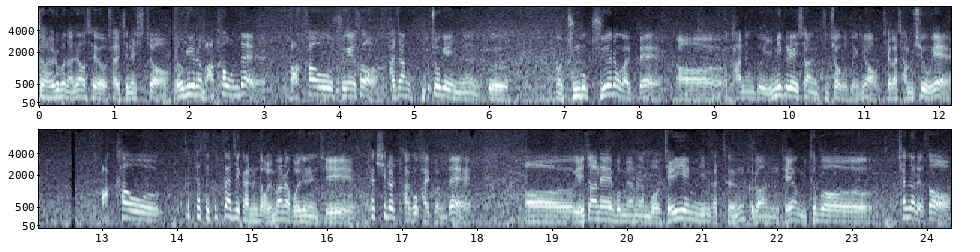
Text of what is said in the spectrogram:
자, 여러분 안녕하세요. 잘 지내시죠? 여기는 마카오인데 마카오 중에서 가장 북쪽에 있는 그 어, 중국 주에러 갈때 가는 그 이미그레이션 근처거든요. 제가 잠시 후에 마카오 끝에서 끝까지 가는데 얼마나 걸리는지 택시를 타고 갈 건데 어, 예전에 보면은 뭐 JM님 같은 그런 대형 유튜버 채널에서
